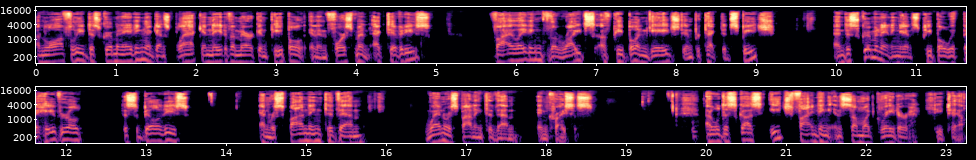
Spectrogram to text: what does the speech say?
unlawfully discriminating against Black and Native American people in enforcement activities, violating the rights of people engaged in protected speech, and discriminating against people with behavioral disabilities and responding to them when responding to them in crisis. I will discuss each finding in somewhat greater detail.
